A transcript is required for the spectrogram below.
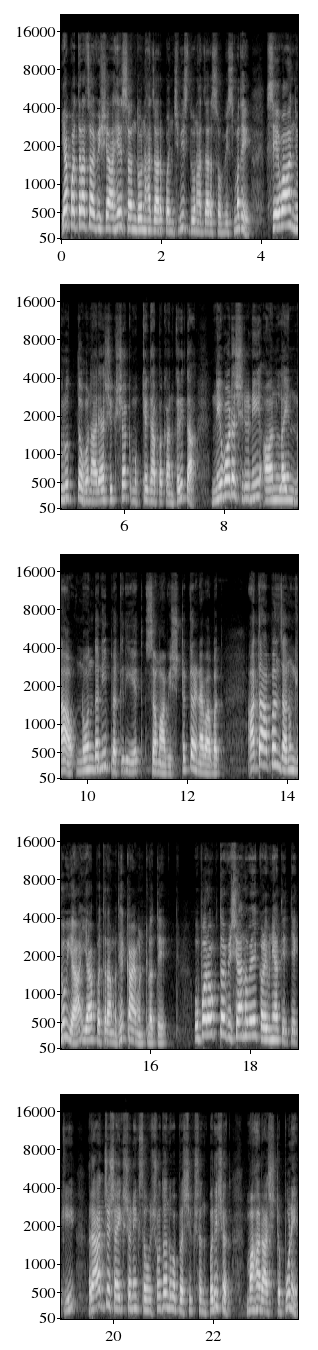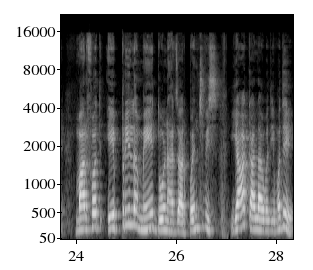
या पत्राचा विषय आहे सन दोन हजार पंचवीस दोन हजार सव्वीसमध्ये सेवानिवृत्त होणाऱ्या शिक्षक मुख्याध्यापकांकरिता निवड श्रेणी ऑनलाईन नाव नोंदणी प्रक्रियेत समाविष्ट करण्याबाबत. आता आपण जाणून घेऊया या पत्रामध्ये काय म्हटलं ते. उपरोक्त विषयान्वये कळविण्यात येते की राज्य शैक्षणिक संशोधन व प्रशिक्षण परिषद महाराष्ट्र पुणे मार्फत एप्रिल मे दोन हजार पंचवीस या कालावधीमध्ये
